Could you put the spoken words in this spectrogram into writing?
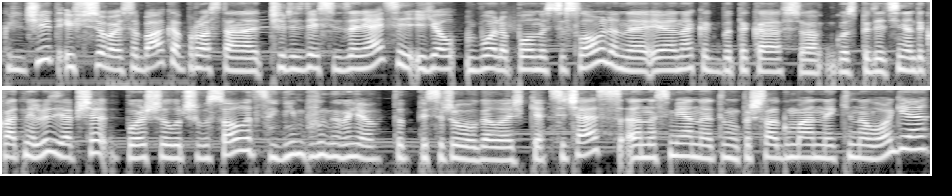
Кричит, и все, и собака просто, она через 10 занятий, ее воля полностью сломлена, и она как бы такая, все, господи, эти неадекватные люди, вообще больше лучше высовываться не буду, я тут посижу в уголочке. Сейчас э, на смену этому пришла гуманная кинология,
